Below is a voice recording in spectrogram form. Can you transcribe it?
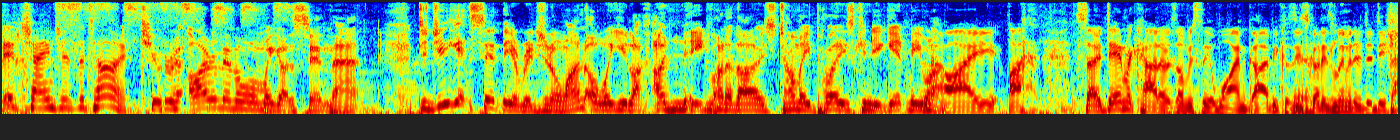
it changes the tone. Do you re- I remember when we got sent that. Did you get sent the original one, or were you like, I need one of those? Tommy, please, can you get me No, one? I, I. So Dan Ricciardo is obviously a wine guy because he's got his limited edition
